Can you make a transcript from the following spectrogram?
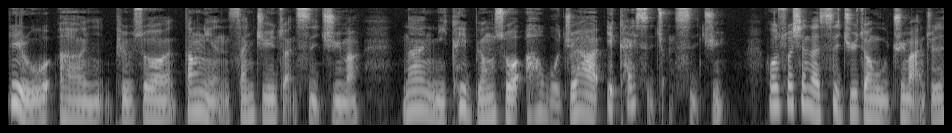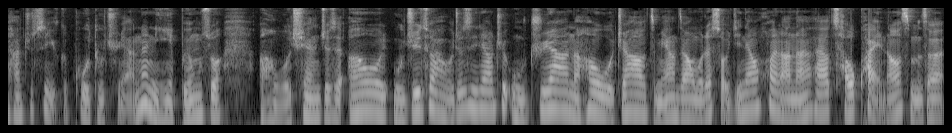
例如，呃，比如说当年三 G 转四 G 嘛，那你可以不用说啊，我就要一开始转四 G，或者说现在四 G 转五 G 嘛，就是它就是有个过渡区啊。那你也不用说啊，我现在就是哦五 G 出来，我就是一定要去五 G 啊，然后我就要怎么样怎样，我的手机一定要换啊，然后它要超快，然后什么什么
